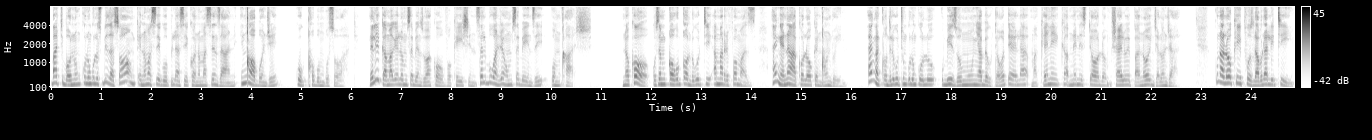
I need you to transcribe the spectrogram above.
bathi bona uNkulunkulu sibiza sonke noma sikuphi la sikho noma senzani inqobo nje kuqhoba umbuso wakhe. Leli gama ke lomsebenzi wakho vocation selibuka njengomsebenzi womqashi. Nokho kusemqoko uqonda ukuthi ama reformers ayingenakho lokho engqondweni. Ayingaqondile ukuthi uNkulunkulu ubiza omunye abe udokotela mechanic amnene isitolo umshayeli webhanoyi njalo njalo. Kunalokho iphuzu labo lalithi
